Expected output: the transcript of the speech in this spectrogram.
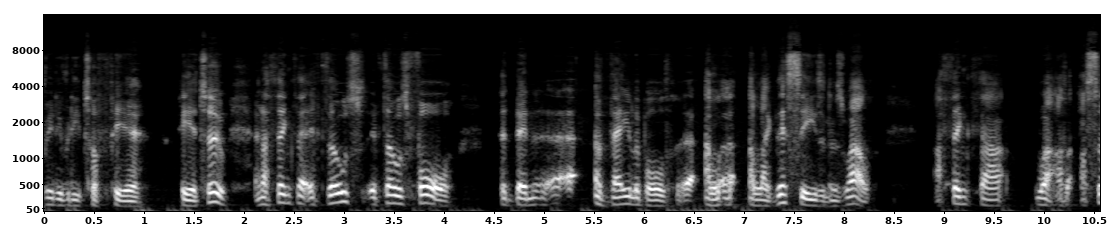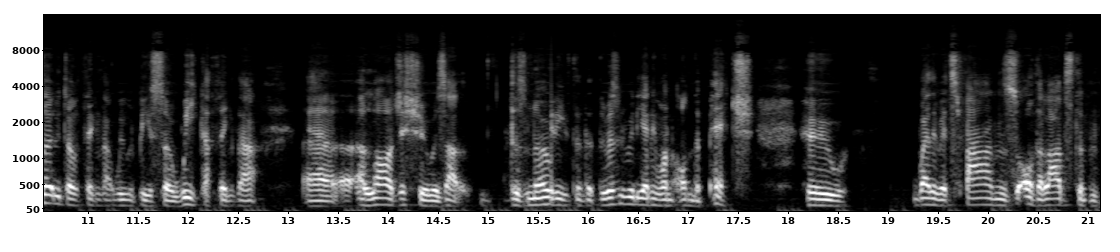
really really tough here here too. And I think that if those if those four had been uh, available uh, uh, like this season as well, I think that well, I, I, certainly don't think that we would be so weak. I think that uh, a large issue is that there's no really, there isn't really anyone on the pitch who, whether it's fans or the lads them,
